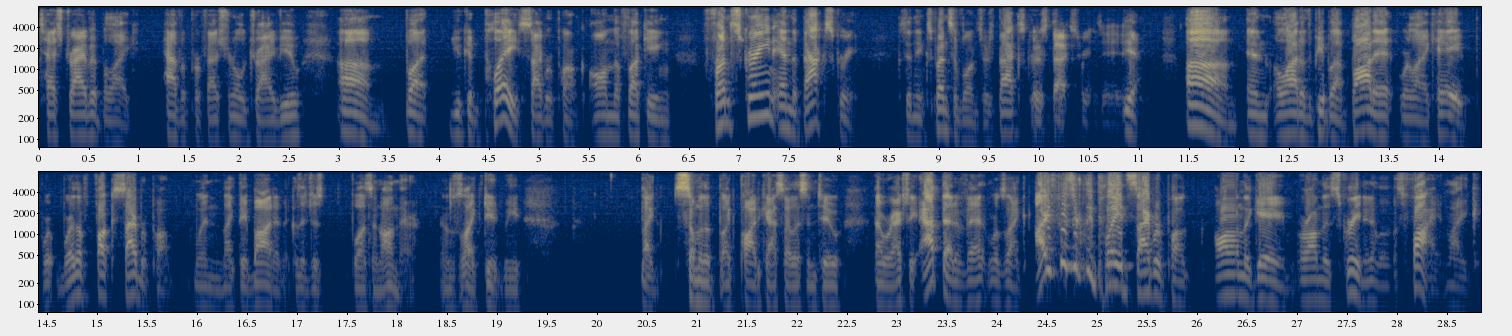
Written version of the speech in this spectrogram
test drive it, but like have a professional drive you. Um, but you could play Cyberpunk on the fucking front screen and the back screen because in the expensive ones there's back screens. There's back screens. Yeah. Yeah. Um, and a lot of the people that bought it were like, "Hey, where, where the fuck Cyberpunk?" When like they bought it because it just wasn't on there. And it was like, dude, we like some of the like podcasts I listened to that were actually at that event was like, I physically played Cyberpunk on the game or on the screen and it was fine. Like,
